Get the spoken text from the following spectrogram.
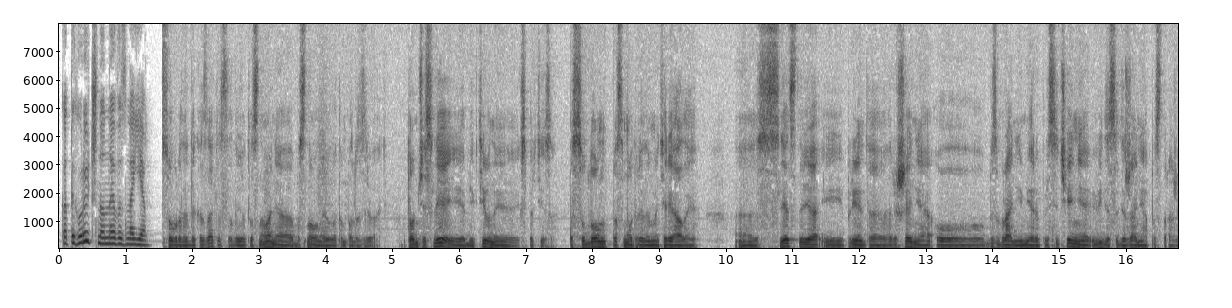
категорично не визнає. Собранные доказательства дают основания обоснованно его в этом подозревать. В том числе и объективные экспертизы. Судом посмотрены материалы э, следствия и принято решение о избрании міри пресечення в виде содержання по страже.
